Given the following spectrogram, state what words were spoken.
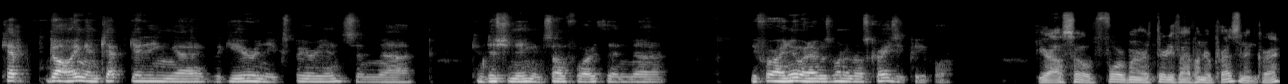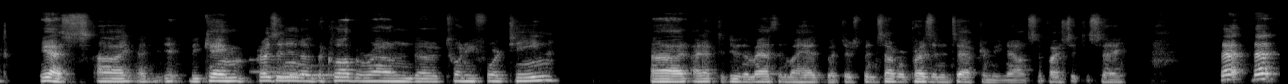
kept going and kept getting uh, the gear and the experience and uh, conditioning and so forth. And uh, before I knew it, I was one of those crazy people. You're also former 3500 president, correct? Yes, I became president of the club around uh, 2014. Uh, I'd have to do the math in my head, but there's been several presidents after me now, suffice it to say. That that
